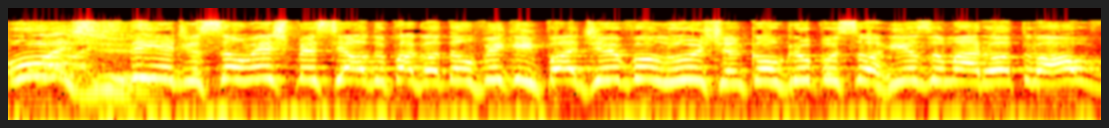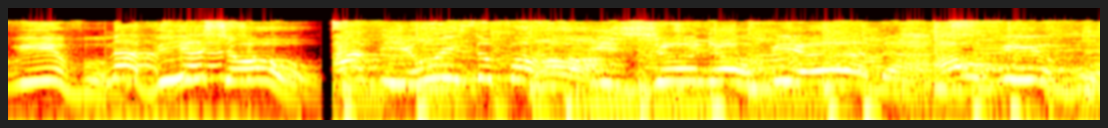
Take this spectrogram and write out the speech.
Hoje tem edição especial do Pagodão Viking Pod Evolution com o grupo Sorriso Maroto ao vivo. Na Via Show, Aviões do Forró e Júnior Viana ao vivo.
